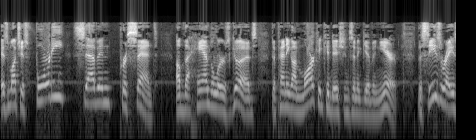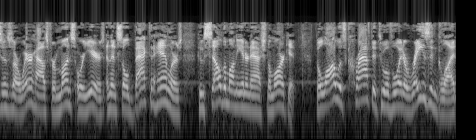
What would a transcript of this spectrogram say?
as much as 47% of the handler's goods, depending on market conditions in a given year. The seized raisins are warehoused for months or years and then sold back to handlers who sell them on the international market. The law was crafted to avoid a raisin glut,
